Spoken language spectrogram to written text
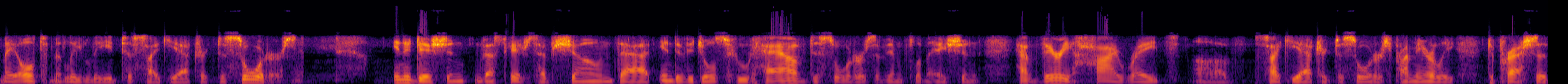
may ultimately lead to psychiatric disorders. In addition, investigators have shown that individuals who have disorders of inflammation have very high rates of psychiatric disorders, primarily depressive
